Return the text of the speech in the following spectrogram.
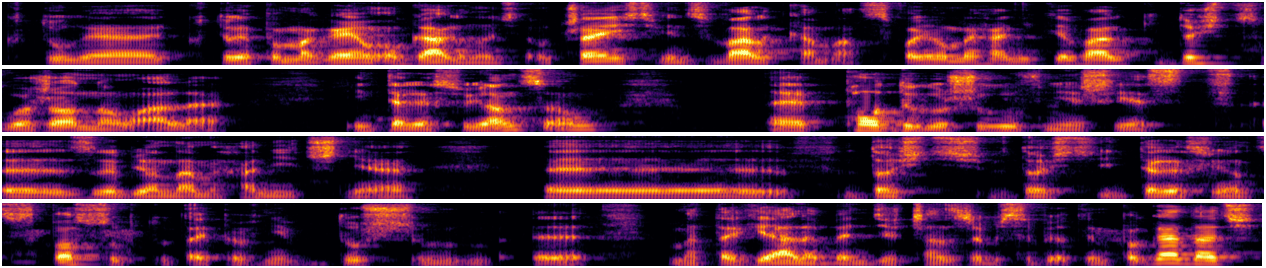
które, które pomagają ogarnąć tę część, więc walka ma swoją mechanikę walki, dość złożoną, ale interesującą. E, Podróż również jest e, zrobiona mechanicznie w dość, w dość interesujący sposób. Tutaj pewnie w dłuższym e, materiale będzie czas, żeby sobie o tym pogadać.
